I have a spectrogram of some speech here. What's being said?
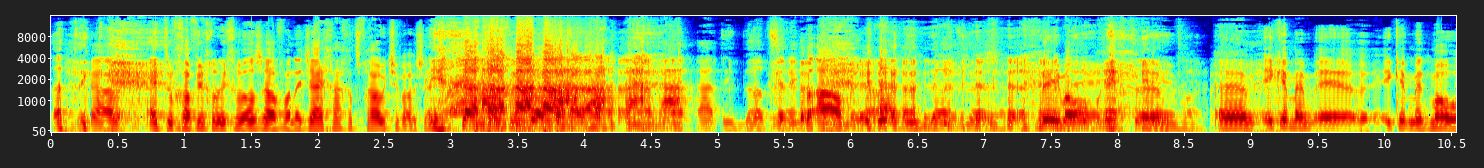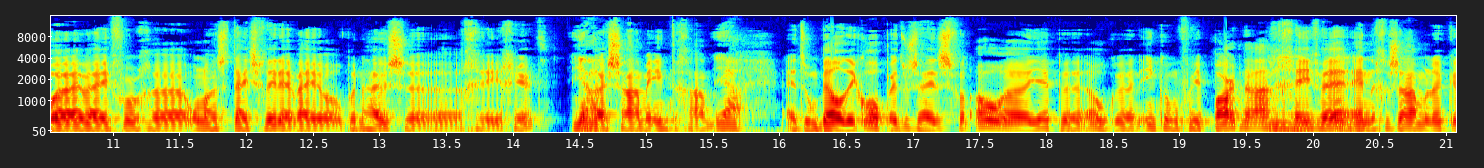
Dat ik- Ja, en toen gaf je gelukkig wel zelf van dat jij graag het vrouwtje wou zijn. Gaat hij Dat kan ik beamen, ja. Nee, maar oprecht. ehm, Nee. Ehm, ik, heb met, eh, ik heb met Mo, eh, hebben wij vorige, onlangs een tijdje geleden, hebben wij op een huis eh, gereageerd. Ja. Om daar samen in te gaan. Ja, En toen belde ik op en toen zeiden ze van, oh, eh, je hebt ook een inkomen voor je partner aangegeven, hè? En gezamenlijk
